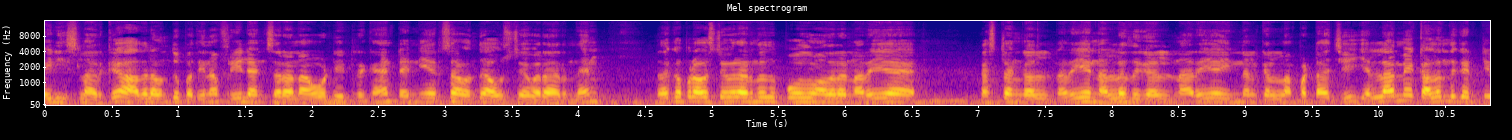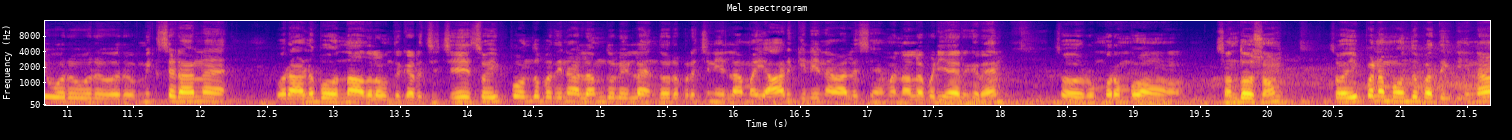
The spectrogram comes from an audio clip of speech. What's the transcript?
ஐடிஸ்லாம் இருக்குது அதில் வந்து பார்த்திங்கன்னா ஃப்ரீலான்சராக நான் ஓட்டிகிட்டு இருக்கேன். டென் இயர்ஸாக வந்து ஹவுஸ் டிரைவராக இருந்தேன். அதுக்கப்புறம் ஹவுஸ் டிரைவராக இருந்தது போதும். அதில் நிறைய கஷ்டங்கள் நிறைய நல்லதுகள் நிறைய இன்னல்கள்லாம் பட்டாச்சு. எல்லாமே கலந்து கட்டி ஒரு ஒரு ஒரு மிக்சடான ஒரு அனுபவம் தான் அதில் வந்து கிடச்சிச்சு. ஸோ இப்போ வந்து பார்த்தீங்கன்னா அலமதுல்லா எந்த ஒரு பிரச்சனையும் இல்லாமல் யாருக்கிட்டையும் நான் வேலை செய்யாமல் நல்லபடியாக இருக்கிறேன். ஸோ ரொம்ப ரொம்ப சந்தோஷம். ஸோ இப்போ நம்ம வந்து பார்த்துக்கிட்டிங்கன்னா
